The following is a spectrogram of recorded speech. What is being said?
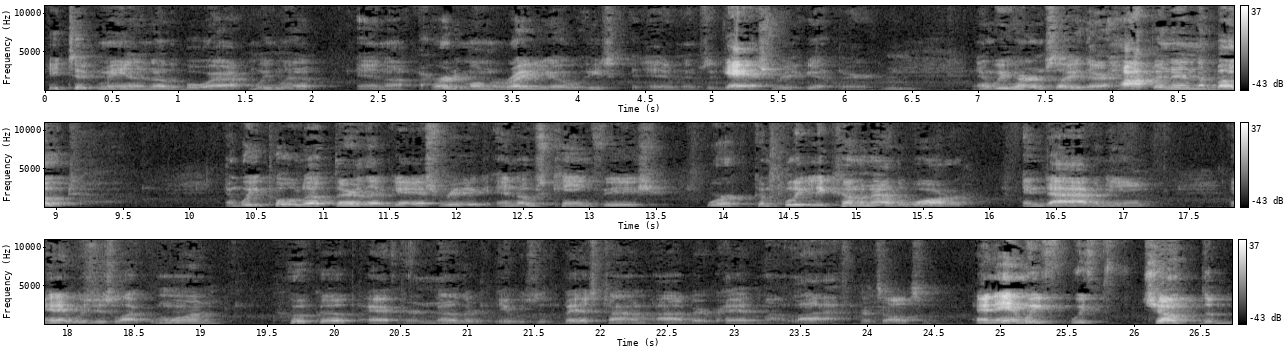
he took me and another boy out, and we went up, and I heard him on the radio. He's, it was a gas rig up there, mm-hmm. and we heard him say, "They're hopping in the boat." And we pulled up there that gas rig, and those kingfish were completely coming out of the water and diving in, and it was just like one hookup after another. It was the best time I've ever had in my life. That's awesome. And then we we chunked the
